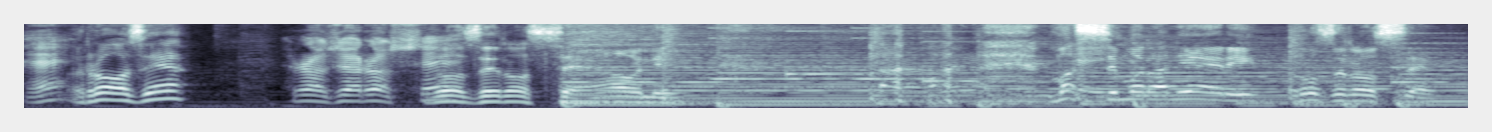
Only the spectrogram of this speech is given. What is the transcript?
Eh? Rose? Rose Rosse. Rose Rosse, għawni. Massimo Ranieri, Rose Rosse.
